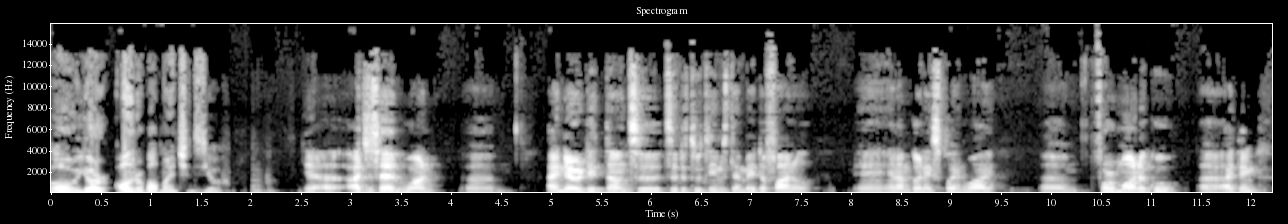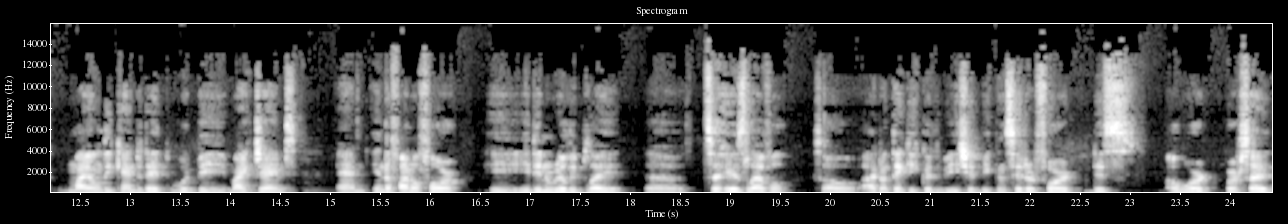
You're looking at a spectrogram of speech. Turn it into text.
oh, your honorable mentions, you? Yeah, I just had one. Um, I narrowed it down to, to the two teams that made the final, and, and I'm going to explain why. Um, for Monaco, uh, I think my only candidate would be Mike James, and in the final four, he, he didn't really play uh, to his level, so I don't think he could he should be considered for this award per se,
